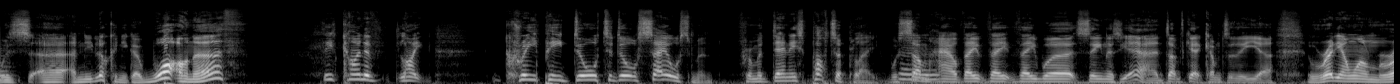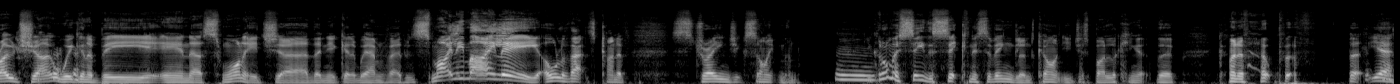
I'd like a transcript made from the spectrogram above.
was, uh, and you look and you go, what on earth? These kind of like creepy door to door salesmen from a Dennis Potter play was somehow they, they, they were seen as yeah. and Don't forget, come to the uh, Radio One Roadshow. We're going to be in uh, Swanage. Uh, then you're going to be having Smiley Miley. All of that's kind of strange excitement. You can almost see the sickness of England, can't you, just by looking at the kind of But yeah,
